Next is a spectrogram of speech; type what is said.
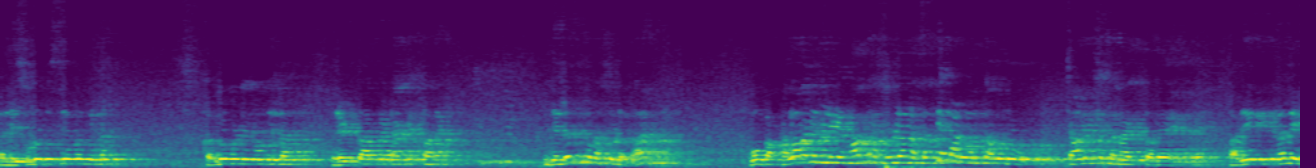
ಅಲ್ಲಿ ಸುಡು ಬಿಸಿಲು ಇರೋದಿಲ್ಲ, ಕಲ್ಲು ಮಣ್ಣಿರೋದಿಲ್ಲ, ರೆಡ್ ಕಾರ್ಪೆಟ್ ಹಾಕಿರ್ತಾರೆ. ಇದೆಲ್ಲದೂ ಕೂಡ ಸುಳ್ಳಲ್ಲ. ಒಬ್ಬ ಕಲಾವಿದನಿಗೆ ಮಾತ್ರ ಸುಳ್ಳನ್ನು ಸತ್ಯ ಮಾಡುವಂತಹ ಒಂದು ಚಾಣಕ್ಯತನ ಇರ್ತದೆ ಅದೇ ರೀತಿಯಲ್ಲಿ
